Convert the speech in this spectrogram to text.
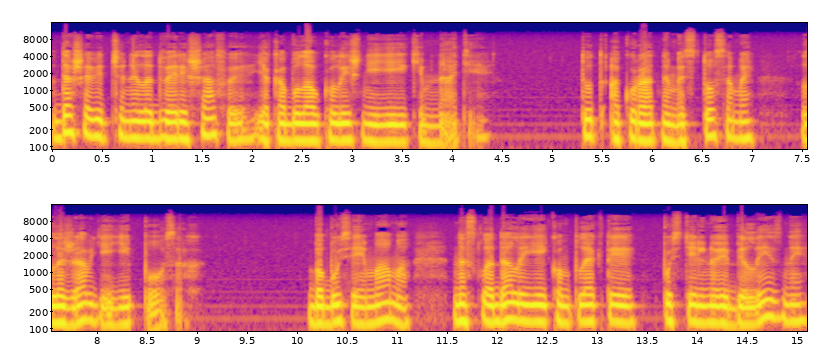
Даша відчинила двері шафи, яка була в колишній її кімнаті. Тут акуратними стосами лежав її посах. Бабуся і мама наскладали їй комплекти постільної білизни,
